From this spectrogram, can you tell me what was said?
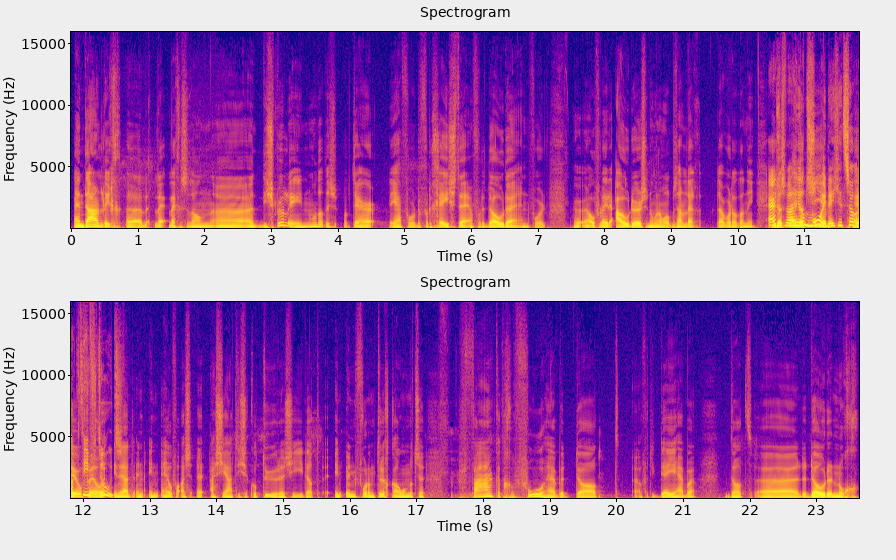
En daar lig, eh, le- leggen ze dan eh, die spullen in. Want dat is ter, ja, voor, de, voor de geesten en voor de doden en voor overleden ouders en noem maar op. Dus daar, leg- daar wordt dat dan in. Ergens dat- wel heel dat mooi je dat je het zo heel actief veel, doet. Inderdaad, in, in heel veel As- eh, Aziatische culturen zie je dat in een vorm terugkomen. Omdat ze vaak het gevoel hebben dat, of het idee hebben, dat eh, de doden nog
